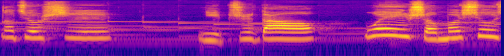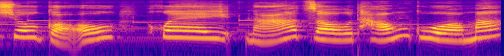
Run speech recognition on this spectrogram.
那就是你知道？为什么秀秀狗会拿走糖果吗？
